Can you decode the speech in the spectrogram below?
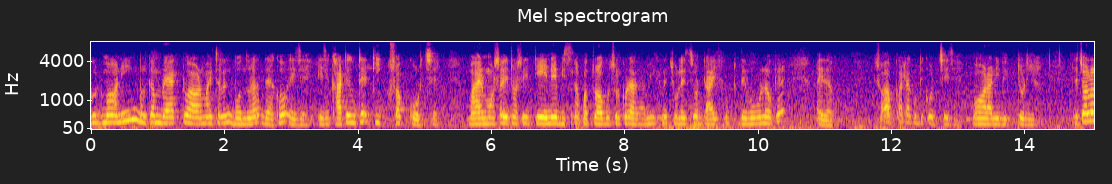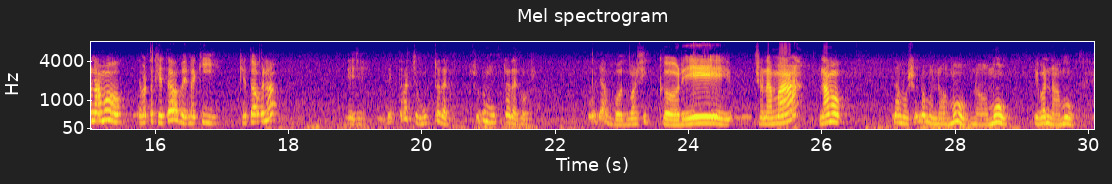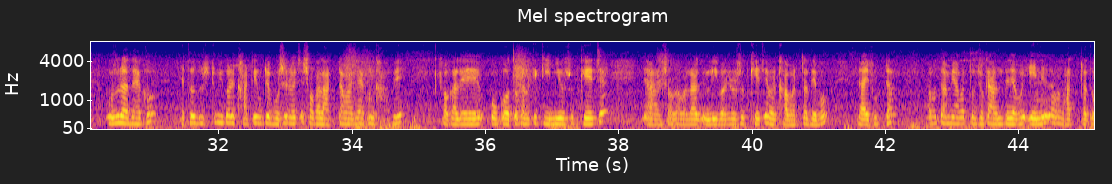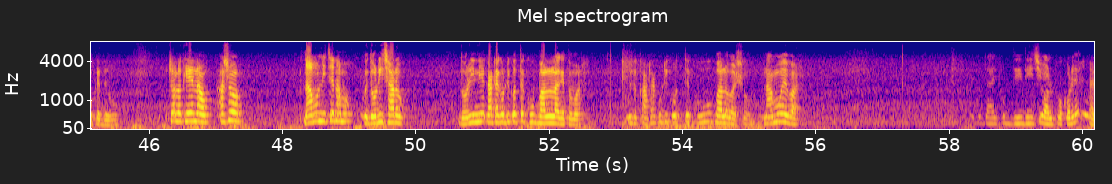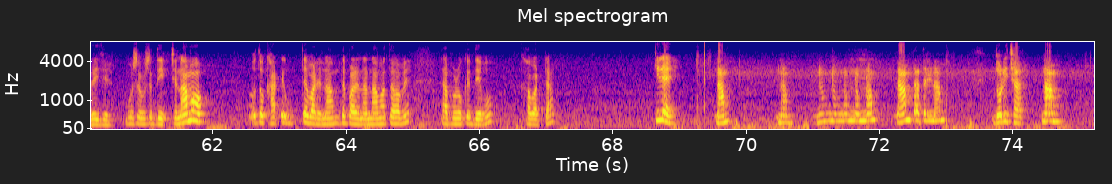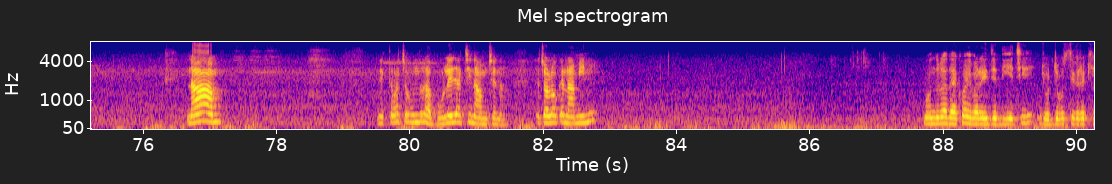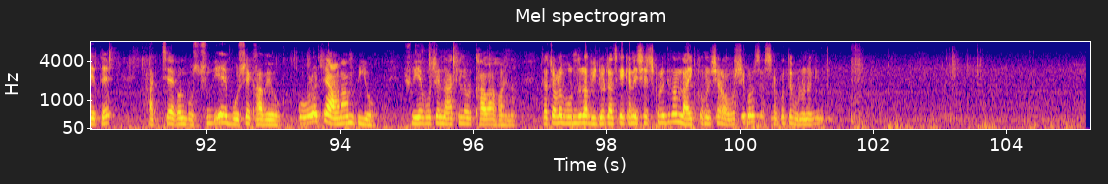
Good morning welcome back to our my channel বন্ধুরা। দেখো, এই যে এই যে খাটে উঠে কি সব করছে। মায়ের মশারি টশারি টেনে বিছনাপত্র অগোচর করে, আর আমি এখানে চলে এসেছি ওর ড্রাই ফ্রুট দেবো বলে ওকে। এই দেখো, সব কাটাকুটি করছে যে, মহারানী ভিক্টোরিয়া। তো চলো নামো, এবার তো খেতে হবে নাকি? খেতে হবে না? এই যে, দেখতে পাচ্ছ মুখটা দেখো, শুধু মুখটা দেখো। ও যা বদমাসি করে। শোনা মা নামো। নামো মা নামো নামো। এবার নামো। বন্ধুরা দেখো, এত দুষ্টুমি করে খাটে উঠে বসে রয়েছে, সকাল আটটা বাজে এখন খাবে। সকালে ও গতকালকে কিমি ওষুধ খেয়েছে, আর সকালবেলা লিভারের ওষুধ খেয়েছে, এবার খাবারটা দেবো, ড্রাই ফ্রুটটা। তারপর তো আমি আবার তোজোকে আনতে যাব, এনে তারপর ভাতটা তোকে দেবো। চলো খেয়ে নাও, আসো। নামো, নিচে নামো, ওই দড়ি ছাড়ো। দড়ি নিয়ে কাটাকুটি করতে খুব ভালো লাগে তোমার। কিন্তু কাটাকুটি করতে খুব ভালোবাসো। নামো এবার। ড্রাই ফ্রুট দিয়ে দিয়েছি অল্প করে। আর এই যে বসে বসে দেখছে, নামো। ও তো খাটে উঠতে পারে, নামতে পারে না, নামাতে হবে। তারপর ওকে দেব খাবারটা। কী রে? নাম নাম নাম নাম নাম নাম নাম নাম, তাড়াতাড়ি নাম। দড়ি ছাড়, নাম। নাম। দেখতে পাচ্ছ বন্ধুরা, বলে যাচ্ছি নামছে না। তো চলো ওকে নামিয়ে নিই বন্ধুরা দেখো, এবার এই যে দিয়েছি, জোর জবস্তি করে খেতে। খাচ্ছে এখন শুয়ে বসে খাবে ও। ওর হচ্ছে আরাম প্রিয়। শুয়ে বসে না খেলে ওর খাওয়া হয় না। তা চলো বন্ধুরা, ভিডিওটা আজকে এখানে শেষ করে দিলাম। লাইক কমেন্ট শেয়ার অবশ্যই করো। সাবস্ক্রাইব করতে ভুলো না কিন্তু।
